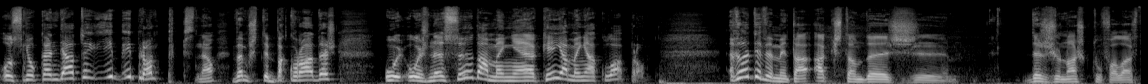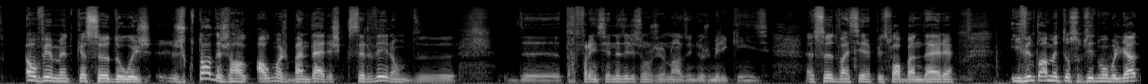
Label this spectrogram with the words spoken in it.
o, o senhor candidato e, e, pronto, porque senão vamos ter bacuradas hoje na sede, amanhã aqui, amanhã acolá, pronto. Relativamente à, à questão das, das regionais que tu falaste, obviamente que a saúde hoje, esgotadas algumas bandeiras que serviram de, de, de, referência nas eleições regionais em 2015, a saúde vai ser a principal bandeira, eventualmente o subsídio de mobilidade,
